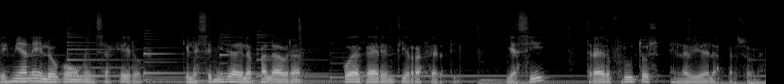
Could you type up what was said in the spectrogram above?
Es mi anhelo como mensajero que la semilla de la palabra pueda caer en tierra fértil y así traer frutos en la vida de las personas.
